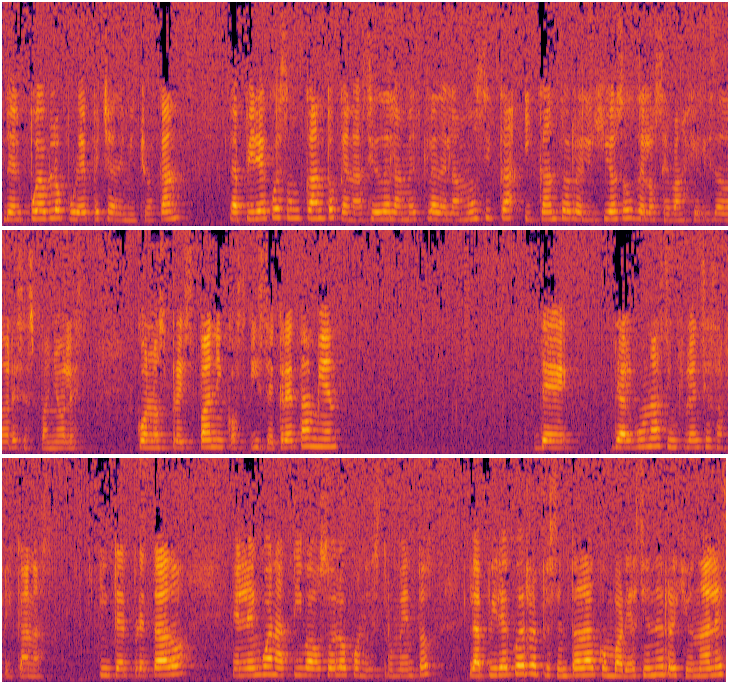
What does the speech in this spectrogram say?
Del pueblo purépecha de Michoacán, la pirecua es un canto que nació de la mezcla de la música y cantos religiosos de los evangelizadores españoles con los prehispánicos y se cree también de, de algunas influencias africanas. Interpretado en lengua nativa o solo con instrumentos, la pirecua es representada con variaciones regionales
